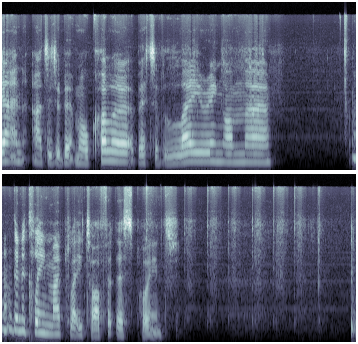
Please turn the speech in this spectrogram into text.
Again added a bit more colour a bit of layering on there. And I'm going to clean my plate off at this point. I'm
